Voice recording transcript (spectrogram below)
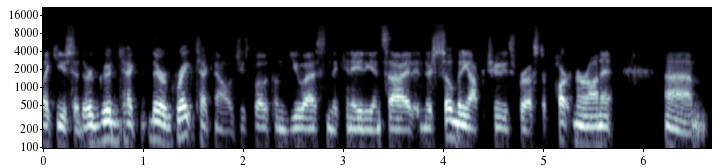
like you said, they're good tech, they're great technologies both on the U.S. and the Canadian side, and there's so many opportunities for us to partner on it. Um,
